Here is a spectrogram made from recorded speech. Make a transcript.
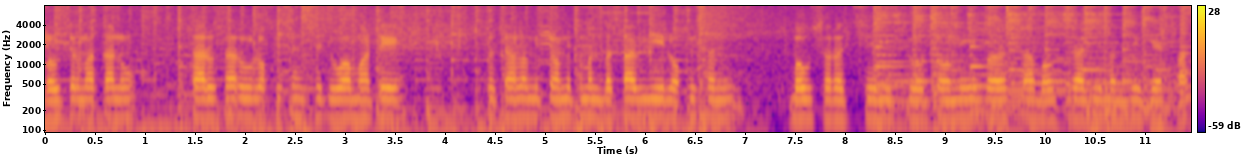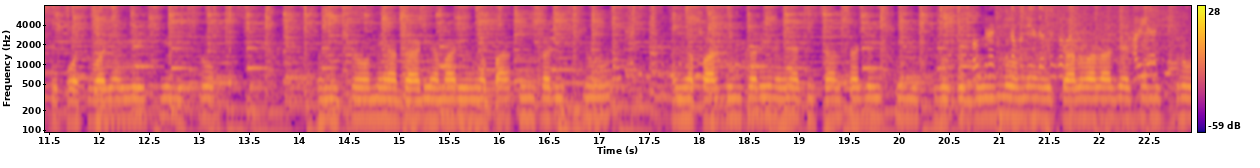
બહુચર માતાનું સારું સારું લોકેશન છે જોવા માટે. તો ચાલો મિત્રો, અમે તમને બતાવીએ લોકેશન બહુ સરસ છે મિત્રો, તો અમે બસ આ બહુચરાજી મંદિર ગેટ પાસે પહોંચવા જઈએ છીએ મિત્રો. તો મિત્રો, અમે આ ગાડી અમારી અહીંયા પાર્કિંગ કરીશું. અહીંયા પાર્કિંગ કરીને અહીંયાથી ચાલતા જઈશું મિત્રો. તો જોઈ લો, અમે હવે ચાલવા લાગ્યા છે મિત્રો.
